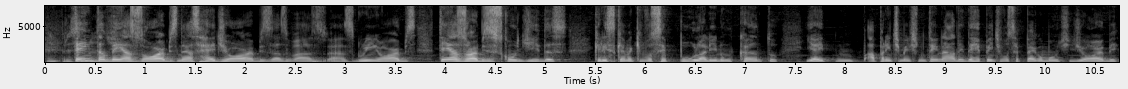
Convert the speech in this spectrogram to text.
É Tem também as orbs, né? As red orbs, as, as, as green orbs. Tem as orbs escondidas, aquele esquema que você pula ali num canto e aí hum, aparentemente não tem nada e de repente você pega um monte de orb.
